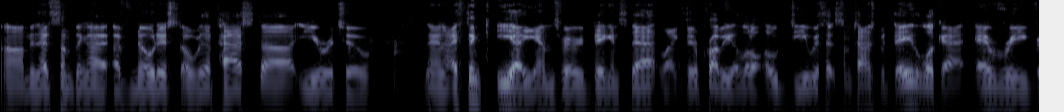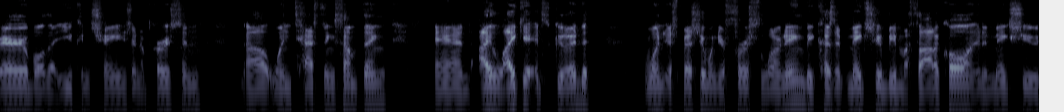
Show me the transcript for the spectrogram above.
Um, and that's something I, have noticed over the past uh, year or two. And I think EIM's very big into that. Like they're probably a little OD with it sometimes, but they look at every variable that you can change in a person uh, when testing something. And I like it. It's good when especially when you're first learning because it makes you be methodical and it makes you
